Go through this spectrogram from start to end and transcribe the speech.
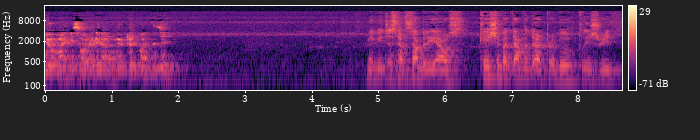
Your mic is already unmuted, Mataji. Maybe just have somebody else. Keshava Damodar Prabhu, please read.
